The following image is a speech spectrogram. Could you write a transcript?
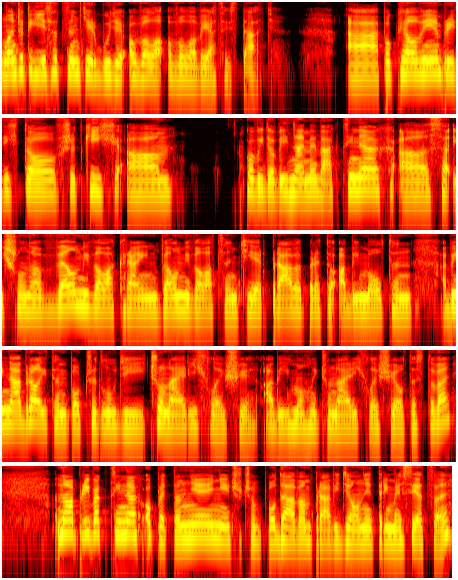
lenže tých 10 centier bude oveľa, oveľa viacej stáť. A pokiaľ viem, pri týchto všetkých um, covidových najmä vakcínach uh, sa išlo na veľmi veľa krajín, veľmi veľa centier práve preto, aby, mohol ten, aby nabrali ten počet ľudí čo najrýchlejšie, aby ich mohli čo najrýchlejšie otestovať. No a pri vakcínach opäť tam nie je niečo, čo podávam pravidelne 3 mesiace,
